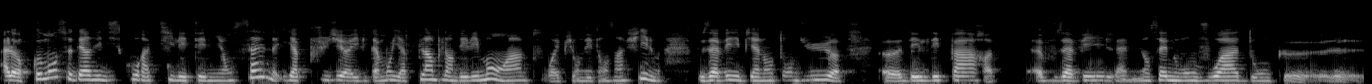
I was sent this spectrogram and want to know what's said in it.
Alors, comment ce dernier discours a-t-il été mis en scène? Il y a plusieurs, évidemment, il y a plein plein d'éléments, hein, et puis on est dans un film. Vous avez bien entendu, euh, dès le départ, vous avez la mise en scène où on voit donc euh,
